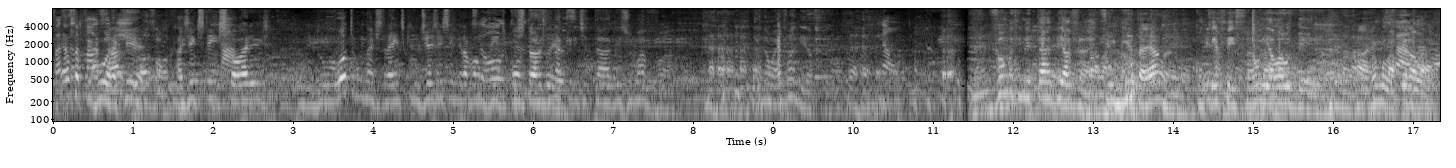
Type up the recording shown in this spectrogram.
Passando Essa figura aqui, a gente tem histórias do outro Minas Trend que um dia a gente tem que gravar um De vídeo outros. contando isso. Inacreditáveis de uma van. Que não é Vanessa. Não. Vamos imitar Biavan Você imita ela? com perfeição e ela odeia. Vamos lá, pera lá.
